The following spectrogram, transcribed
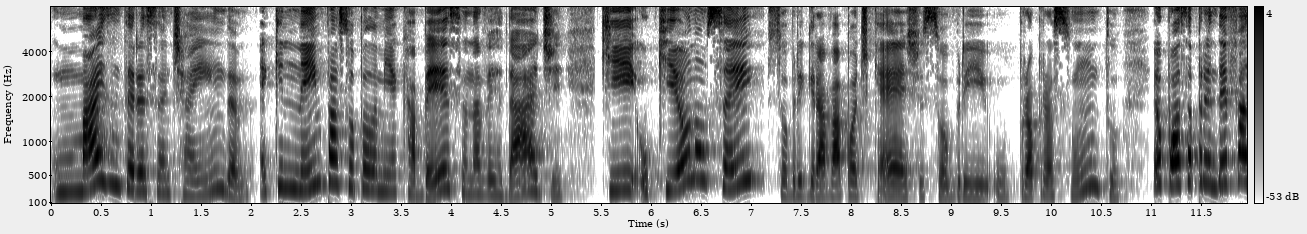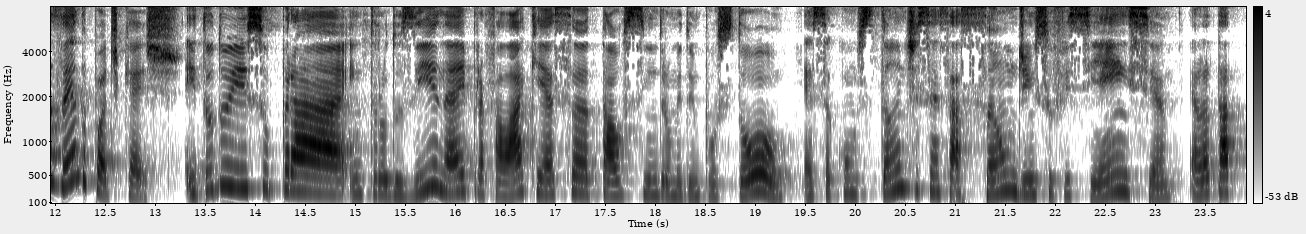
Mais interessante ainda é que nem passou pela minha cabeça, na verdade, que o que eu não sei sobre gravar podcast, sobre o próprio assunto, eu posso aprender fazendo podcast. E tudo isso para introduzir, né, e para falar que essa tal síndrome do impostor, essa constante sensação de insuficiência, ela tá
